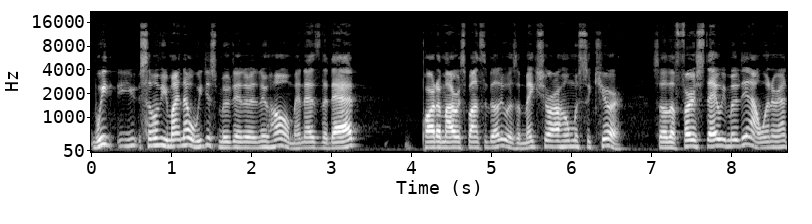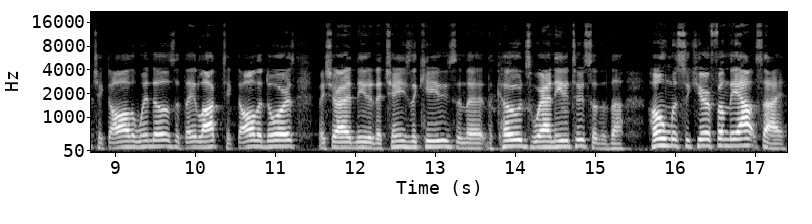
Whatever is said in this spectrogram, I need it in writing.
We, you, some of you might know, we just moved into a new home. And as the dad, part of my responsibility was to make sure our home was secure. So the first day we moved in, I went around, checked all the windows that they locked, checked all the doors, made sure I needed to change the keys and the, the codes where I needed to so that the home was secure from the outside.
